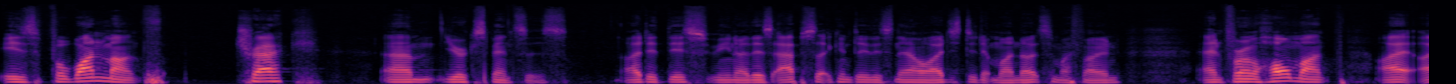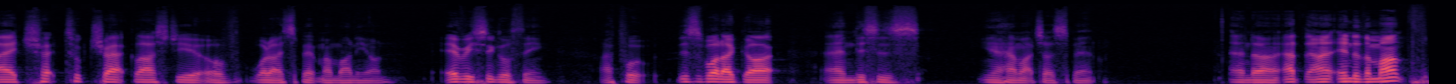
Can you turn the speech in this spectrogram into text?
is for one month, track um, your expenses. I did this, you know, there's apps that can do this now. I just did it in my notes on my phone. And for a whole month, I, I tra- took track last year of what I spent my money on. Every single thing. I put this is what I got, and this is you know how much I spent. And uh, at the end of the month,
